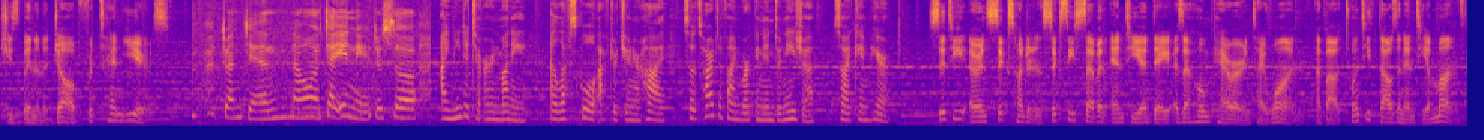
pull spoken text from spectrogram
She's been in the job for 10 years. I needed to earn money. I left school after junior high, so it's hard to find work in Indonesia, so I came here. Siti earns 667 NT a day as a home carer in Taiwan, about 20,000 NT a month.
